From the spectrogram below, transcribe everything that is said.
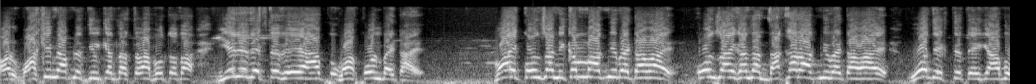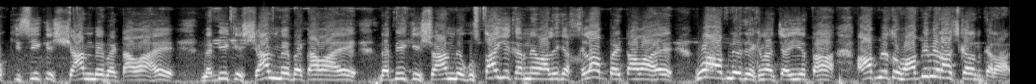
और वाकई में अपने दिल के अंदर तड़ाप होता था, ये नहीं देखते थे आपको वहाँ कौन बैठा है? वहाँ कौन सा निकम्मा आदमी बैठा हुआ है? कौन सा एक अंदर नाकार आदमी बैठा हुआ है? वो देखते थे कि आप वो किसी के शान में बैठा हुआ है, नबी के शान में बैठा हुआ है, नबी की शान में गुस्ताखी करने वाले के खिलाफ बैठा हुआ है, वो आपने देखना चाहिए था। आपने तो वहाँ पे भी राजकारण करा।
